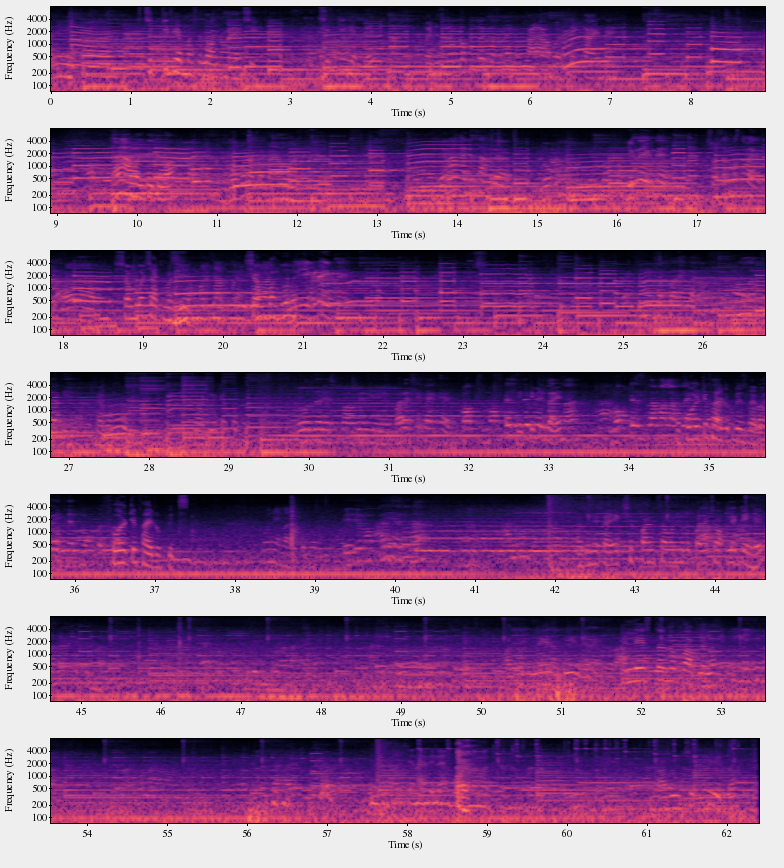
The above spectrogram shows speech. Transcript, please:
आणि इथं चिक्की फेमस आहे लोणावळ्याची. चिक्की घेते. पहिले बघतोय काय आवडते काय नाही. काय आवडते तुला? बघू ना इकडे इकडे. शंभर आहे? फोर्टी फाय रुपीजला आहे बघा फोर्टी फाय रुपीज? अजून काय एकशे पंचावन्न रुपयाला चॉकलेट आहे अजून लेस बीज आहे. हे लेस तर नको आपल्याला. अजून चिक्की येतं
